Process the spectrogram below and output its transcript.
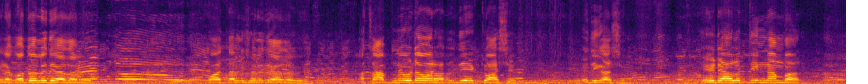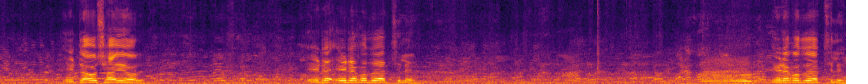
এটা কত হলে দেওয়া যাবে? পঁয়তাল্লিশ হলে দেওয়া যাবে। আচ্ছা আপনি ওটা আমার হাতে দিয়ে একটু আসেন। এদিকে আসেন। এটা হলো তিন নাম্বার। এটাও সাই হল এটা এটা কত যাচ্ছিলেন? এটা কত যাচ্ছিলেন?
